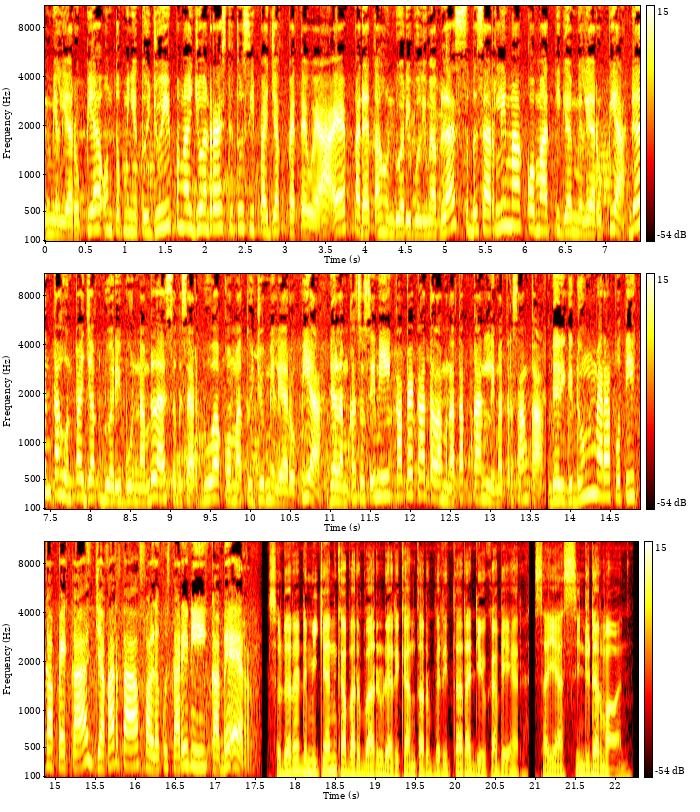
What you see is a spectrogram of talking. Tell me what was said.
miliar rupiah untuk menyetujui pengajuan restitusi pajak PT WAE pada tahun 2015 sebesar 5 5,3 miliar rupiah dan tahun pajak 2016 sebesar 2,7 miliar rupiah. Dalam kasus ini, KPK telah menetapkan lima tersangka. Dari Gedung Merah Putih KPK, Jakarta, Valda Kustarini, KBR. Saudara demikian kabar baru dari kantor Berita Radio KBR. Saya Sindu Darmawan.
